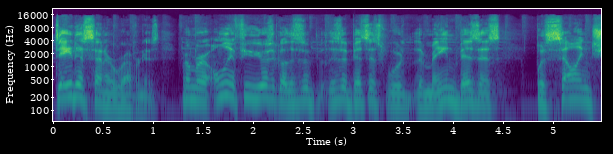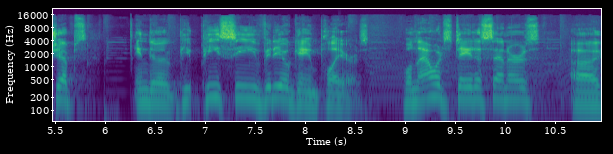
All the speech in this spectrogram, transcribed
Data center revenues. Remember, only a few years ago, this is a, this is a business where the main business was selling chips into P- PC video game players. Well, now it's data centers, uh,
